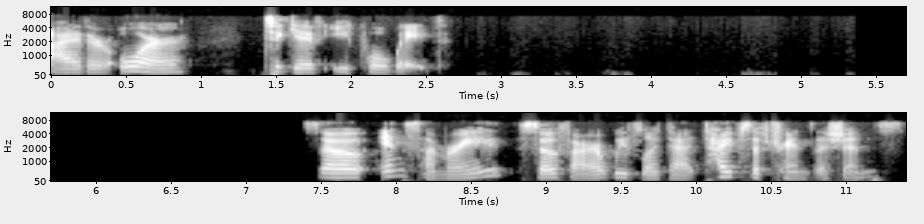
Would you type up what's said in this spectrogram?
either or, to give equal weight. So in summary, so far we've looked at types of transitions.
